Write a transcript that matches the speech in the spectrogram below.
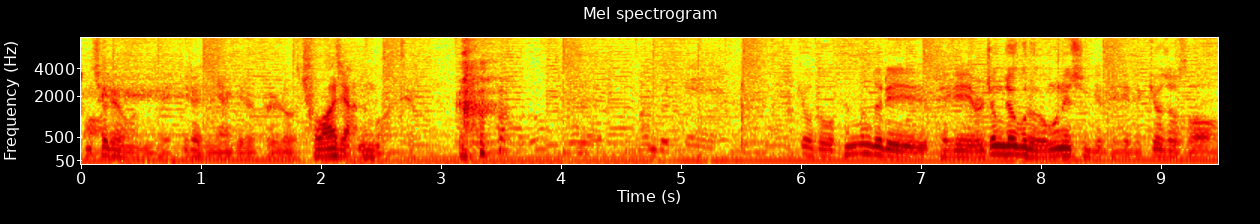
상철이 형은 근데 이런 이야기를 별로 좋아하지 않는 것 같아요. 학교도 팬분들이 되게 열정적으로 응원해 주신 게 되게 느껴져서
